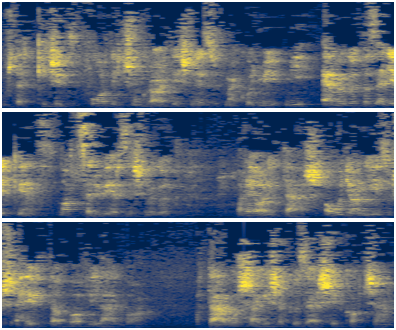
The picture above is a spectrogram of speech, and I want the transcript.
Most egy kicsit fordítsunk rajta, és nézzük meg, hogy mi, mi emögött az egyébként nagyszerű érzés mögött a realitás, ahogyan Jézus eljött abba a világba, távolság és a közelség kapcsán.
